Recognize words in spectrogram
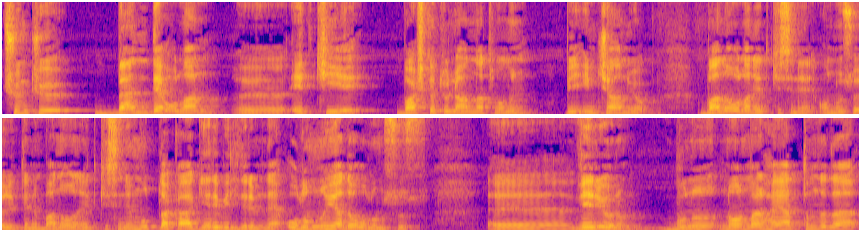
Çünkü bende olan e, etkiyi başka türlü anlatmamın bir imkanı yok. Bana olan etkisini, onun söylediklerinin bana olan etkisini mutlaka geri bildirimle, olumlu ya da olumsuz e, veriyorum. Bunu normal hayatımda da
